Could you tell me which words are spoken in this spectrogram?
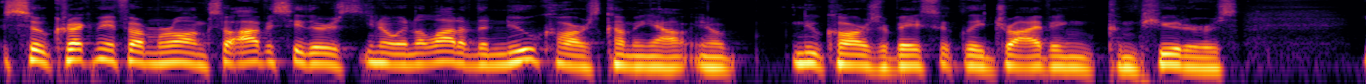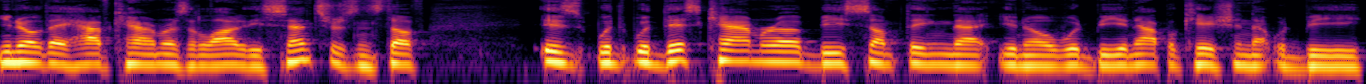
so correct me if i'm wrong. So obviously there's you know in a lot of the new cars coming out you know new cars are basically driving computers. You know they have cameras and a lot of these sensors and stuff. Is would would this camera be something that you know would be an application that would be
